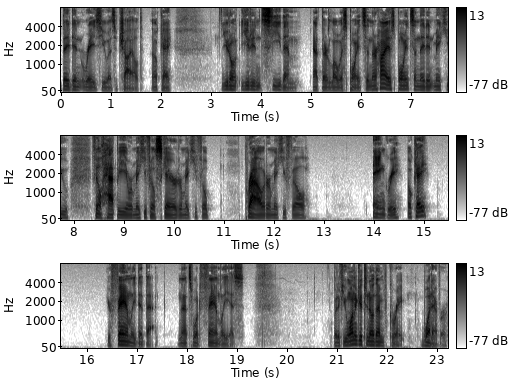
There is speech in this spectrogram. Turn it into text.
they didn't raise you as a child. Okay. You don't you didn't see them at their lowest points and their highest points and they didn't make you feel happy or make you feel scared or make you feel proud or make you feel angry. Okay. Your family did that. And that's what family is. But if you want to get to know them, great, whatever.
